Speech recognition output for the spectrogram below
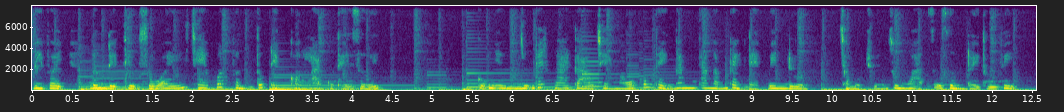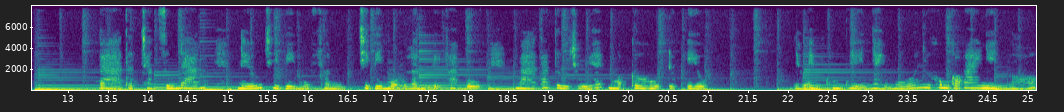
Vì vậy, đừng để thiểu số ấy che khuất phần tốt đẹp còn lại của thế giới. Cũng như những vết gai cào chảy máu không thể ngăn ta ngắm cảnh đẹp bên đường trong một chuyến du ngoạn giữa rừng đầy thú vị và thật chẳng xứng đáng nếu chỉ vì một phần, chỉ vì một lần bị phản bội mà ta từ chối hết mọi cơ hội được yêu. Nếu em không thể nhảy múa như không có ai nhìn ngó,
